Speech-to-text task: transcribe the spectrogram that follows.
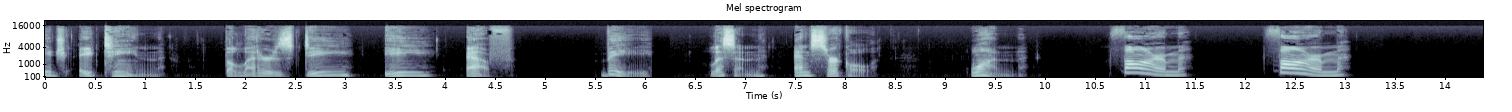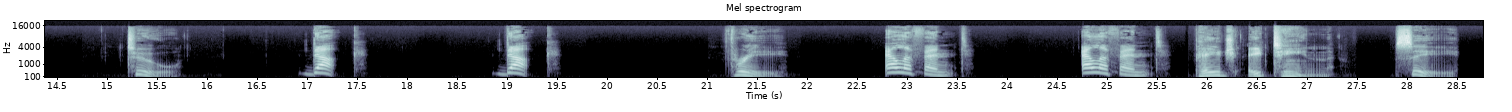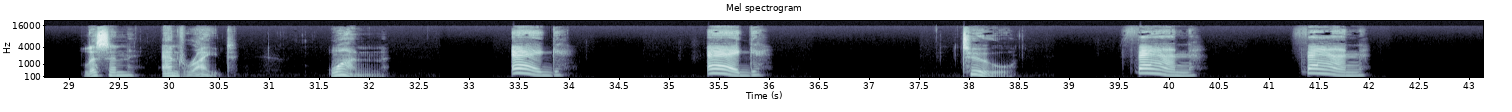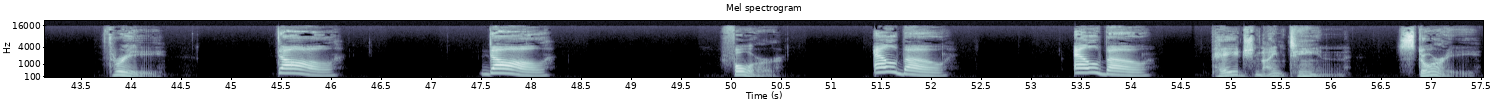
Page 18. The letters D, E, F. B. Listen and circle. 1, farm, farm, 2, duck, duck, 3. elephant, elephant, Page 18. C. Listen and write. 1, egg, egg, 2, fan, fan, 3, doll, doll, 4. elbow, elbow, Page 19. Story.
